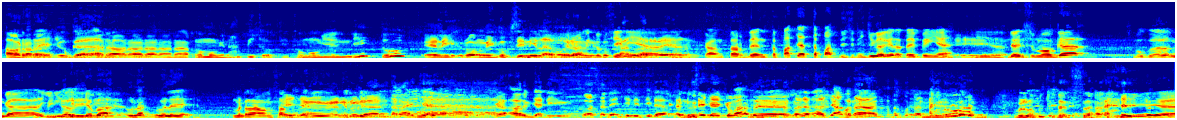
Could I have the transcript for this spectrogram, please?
horor Horor ya juga. Horor, horor, horor. ngomongin apa itu waktu itu? Ngomongin itu Eh, li- ruang lingkup sini lah, pokoknya Ruang lingkup sini ya, kantor dan kantor dan tepatnya tepat di sini juga kita tapingnya. Iya. Dan semoga semoga nggak lagi ngintip ini coba ya. Ulan boleh menerawang Eh, sampai lagi jangan, udah ntar aja. Nggak, oh, jadi suasananya jadi tidak Eh, kondusif. kayak kemarin, ada Makanya loncatan. kan ketakutan duluan belum selesai Iya.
